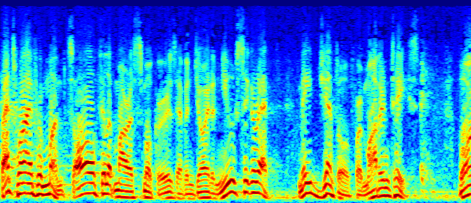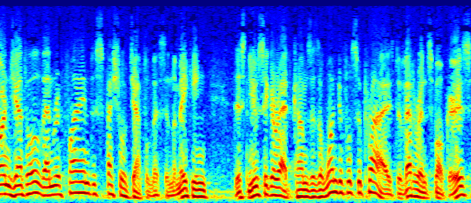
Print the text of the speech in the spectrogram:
That's why for months all Philip Morris smokers have enjoyed a new cigarette made gentle for modern taste. Born gentle, then refined to special gentleness in the making, this new cigarette comes as a wonderful surprise to veteran smokers,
